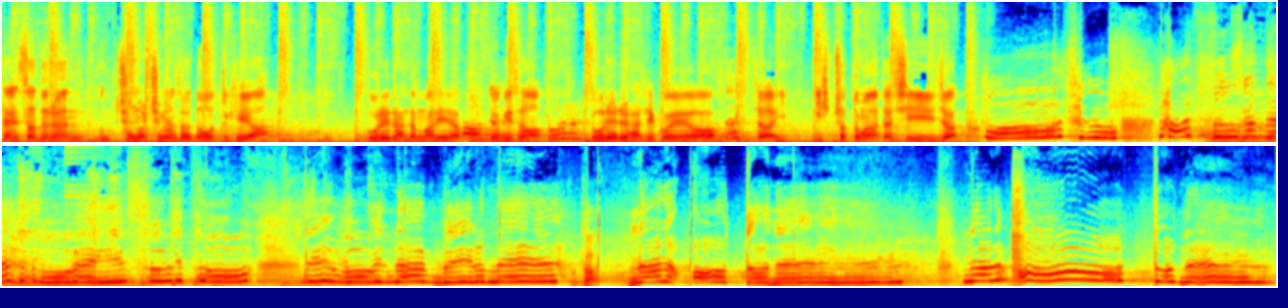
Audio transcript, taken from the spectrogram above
댄서들은 춤을 추면서도 어떻게 해요? 노래를 한단 말이에요. 아, 네. 여기서 노래를. 노래를 하실 거예요. 자, 이- 20초 동안 자 시작. 어수 하수가 내 몸에 익숙했어. 네 몸이 날 밀어내. 좋다. 나는 어떠네. 나는 어떠네.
